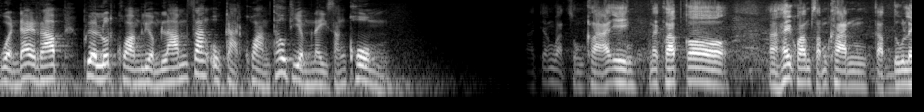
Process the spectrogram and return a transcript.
ควรได้รับ เพื่อลดความเหลื่อมล้ำสร้างโอกาสความเท่าเทียมในสังคม งหวัดสงขลาเองนะครับก็ให้ความสำคัญกับดูแล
